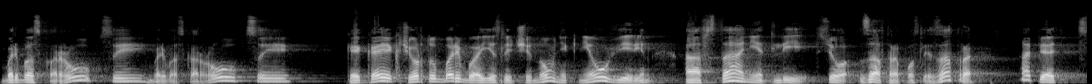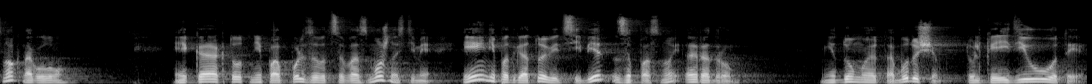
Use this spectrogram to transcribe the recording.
Борьба с коррупцией, борьба с коррупцией. Какая к черту борьба, если чиновник не уверен, а встанет ли все завтра-послезавтра опять с ног на голову? И как тут не попользоваться возможностями и не подготовить себе запасной аэродром? Не думают о будущем только идиоты.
